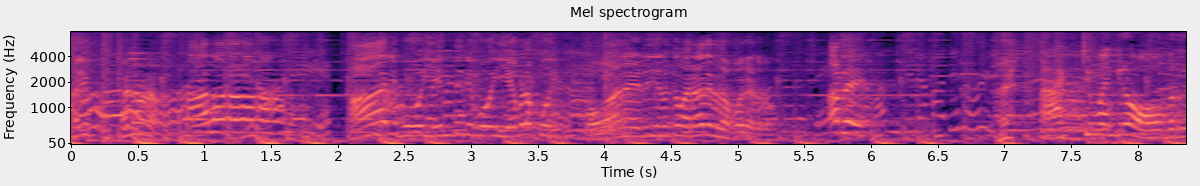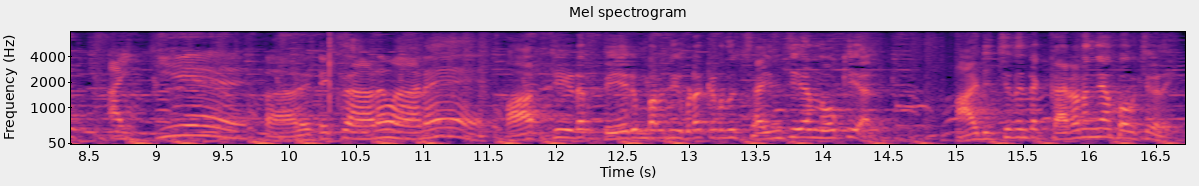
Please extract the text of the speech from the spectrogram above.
അയ്യോ, വേണ്ട, വേണ്ട. ആര് പോയി? എന്തിനു പോയി? എവിടെ പോയി? പോകാനായിട്ട് നിനക്ക് വരാതിരുന്നോ? പോരായിരുന്നു. അതെ. ആക്ട് ഭയങ്കര ഓവർ അയ്യേ. പോളിറ്റിക്സ് ആണ് മാനേ. പാർട്ടിയുടെ പേരും പറഞ്ഞ് ഇവിടെ കിടന്ന് ഷൈൻ ചെയ്യാൻ നോക്കിയാൽ അടിച്ച് നിന്റെ കരണം ഞാൻ പൗച്ചുകളെ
